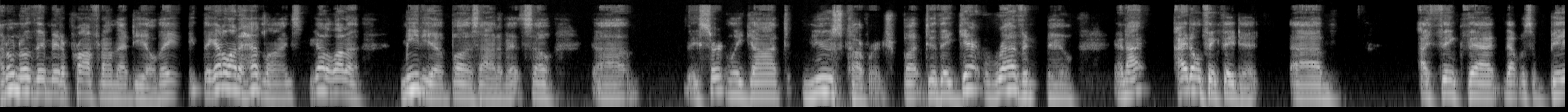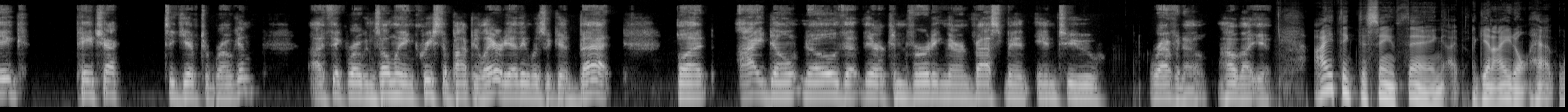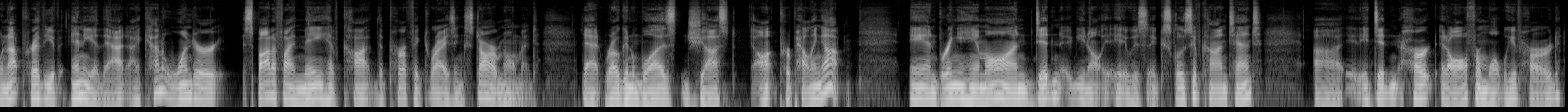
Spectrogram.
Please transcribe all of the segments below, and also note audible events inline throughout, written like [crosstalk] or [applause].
I don't know that they made a profit on that deal. They they got a lot of headlines, they got a lot of media buzz out of it, so uh, they certainly got news coverage. But did they get revenue? And I I don't think they did. Um, I think that that was a big paycheck to give to Rogan. I think Rogan's only increased in popularity. I think was a good bet, but I don't know that they're converting their investment into revenue. How about you? I think the same thing. Again, I don't have, we're not privy of any of that. I kind of wonder Spotify may have caught the perfect rising star moment that Rogan was just uh, propelling up and bringing him on didn't, you know, it was exclusive content. Uh, it didn't hurt at all from what we've heard.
